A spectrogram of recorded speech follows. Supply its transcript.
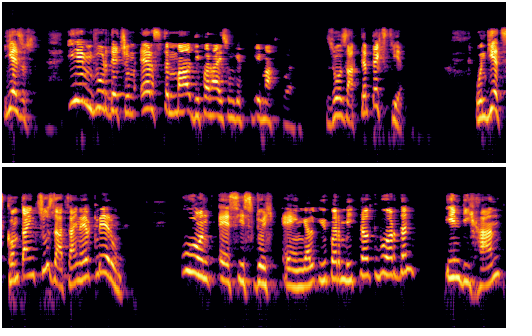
Jesus. Ihm wurde zum ersten Mal die Verheißung ge gemacht worden. So sagt der Text hier. Und jetzt kommt ein Zusatz, eine Erklärung. Und es ist durch Engel übermittelt worden in die Hand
